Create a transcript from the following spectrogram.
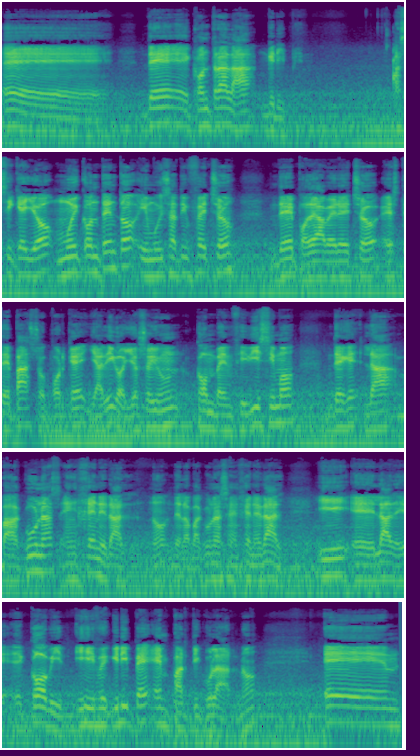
eh, de, contra la gripe. Así que yo muy contento y muy satisfecho de poder haber hecho este paso, porque ya digo, yo soy un convencidísimo de las vacunas en general, ¿no? De las vacunas en general y eh, la de COVID y gripe en particular, ¿no? Eh,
